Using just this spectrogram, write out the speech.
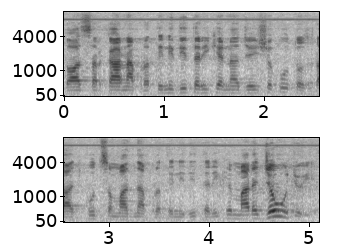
તો આ સરકારના પ્રતિનિધિ તરીકે ન જઈ શકું, તો રાજપૂત સમાજના પ્રતિનિધિ તરીકે મારે જવું જોઈએ.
